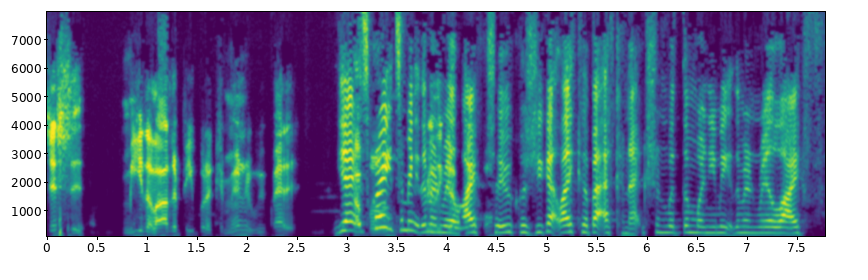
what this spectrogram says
just meet a lot of people in the community we've met. It. Yeah, it's great to meet them in real life people. too because you get like a better connection with them when you meet them in real life.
